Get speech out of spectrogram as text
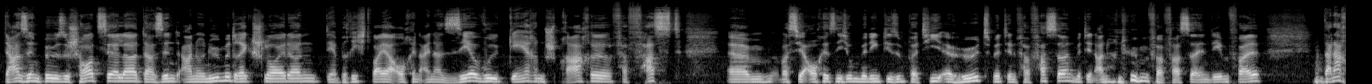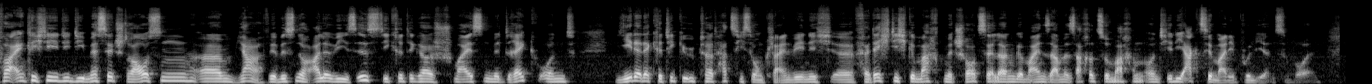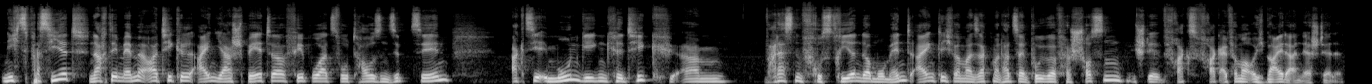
da sind böse Shortseller, da sind anonyme Dreckschleudern. Der Bericht war ja auch in einer sehr vulgären Sprache verfasst ähm, was ja auch jetzt nicht unbedingt die Sympathie erhöht mit den Verfassern, mit den anonymen Verfassern in dem Fall. Danach war eigentlich die, die, die Message draußen, ähm, ja, wir wissen doch alle, wie es ist. Die Kritiker schmeißen mit Dreck und jeder, der Kritik geübt hat, hat sich so ein klein wenig äh, verdächtig gemacht, mit Shortsellern gemeinsame Sache zu machen und hier die Aktie manipulieren zu wollen. Nichts passiert. Nach dem MR-Artikel ein Jahr später, Februar 2017, Aktie immun gegen Kritik. Ähm, war das ein frustrierender Moment eigentlich, wenn man sagt, man hat sein Pulver verschossen? Ich stell, frag, frag einfach mal euch beide an der Stelle.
